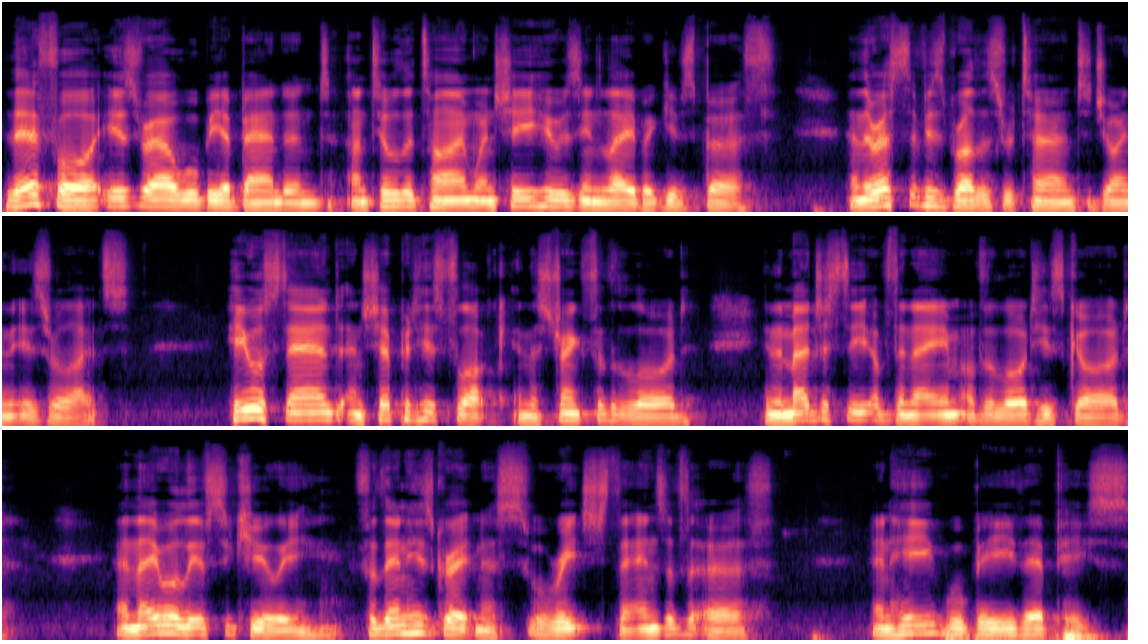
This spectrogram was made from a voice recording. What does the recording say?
Therefore, Israel will be abandoned until the time when she who is in labor gives birth, and the rest of his brothers return to join the Israelites. He will stand and shepherd his flock in the strength of the Lord, in the majesty of the name of the Lord his God and they will live securely, for then his greatness will reach the ends of the earth, and he will be their peace.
